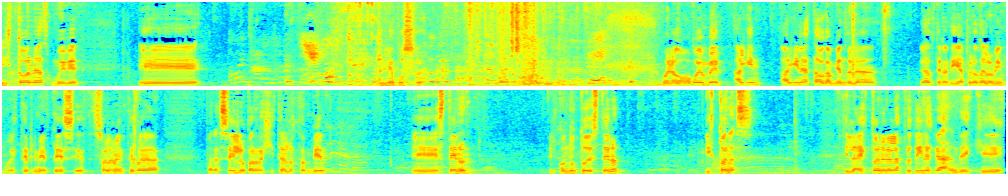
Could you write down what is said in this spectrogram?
Histonas, muy bien. Eh, ¿Qué le puso? Bueno, como pueden ver, alguien, alguien ha estado cambiando la- las alternativas, pero da lo mismo. Este primer test es solamente para, para hacerlo, para registrarlos también. Eh, Stenon, el conducto de Stenon, histonas. Y las histonas eran las proteínas grandes que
